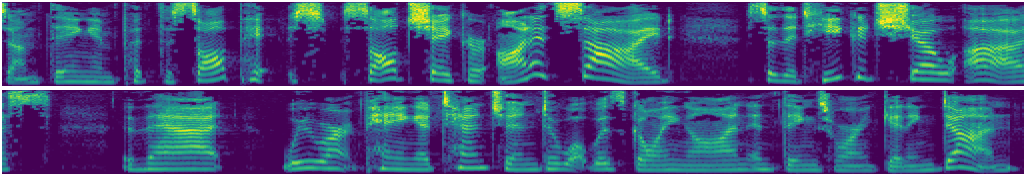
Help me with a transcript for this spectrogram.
something and put the salt pa- salt shaker on its side so that he could show us that we weren't paying attention to what was going on and things weren't getting done.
